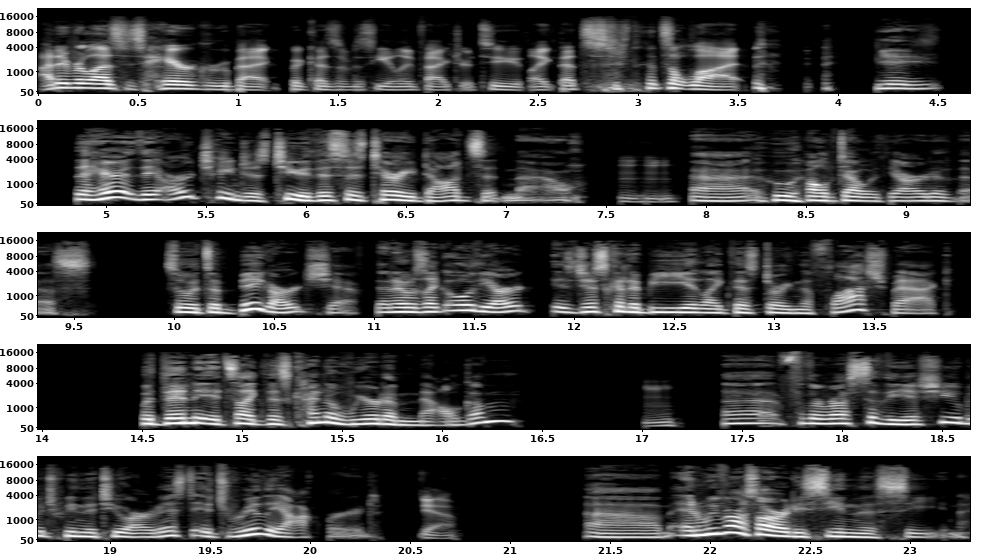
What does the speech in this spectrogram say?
I didn't realize his hair grew back because of his healing factor too. Like that's that's a lot. Yeah, the hair, the art changes too. This is Terry Dodson now, hmm uh, who helped out with the art of this. So it's a big art shift. And I was like, oh, the art is just going to be like this during the flashback, but then it's like this kind of weird amalgam Hmm. uh, for the rest of the issue between the two artists. It's really awkward. Yeah. Um, and we've also already seen this scene.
